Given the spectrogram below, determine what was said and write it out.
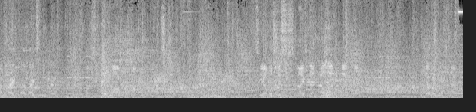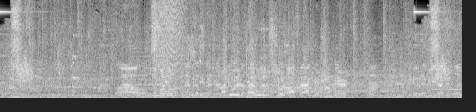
On Mike, on Mike's movement. He can go a lot more comfortable than Mike's. So he almost just sniped the hell out of Mike there. With that way back. Wow. Wow. I would up smash that I would, I would short hop back here from there. Yeah. I think I would ever do that in my life.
